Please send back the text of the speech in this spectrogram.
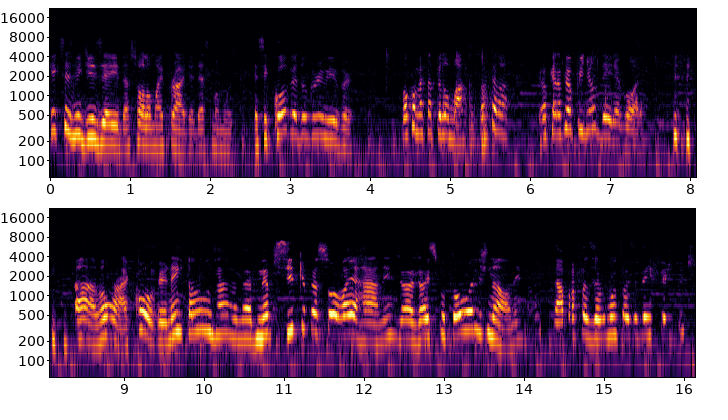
Que, que vocês me dizem aí da Swallow My Pride, a décima música? Esse cover do Green River. Vou começar pelo Marcos, só pela. Eu quero ver a opinião dele agora. Ah, vamos lá, cover, né? Então não é possível que a pessoa vai errar, né? Já, já escutou o original, né? Então dá pra fazer alguma coisa bem feita aqui.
